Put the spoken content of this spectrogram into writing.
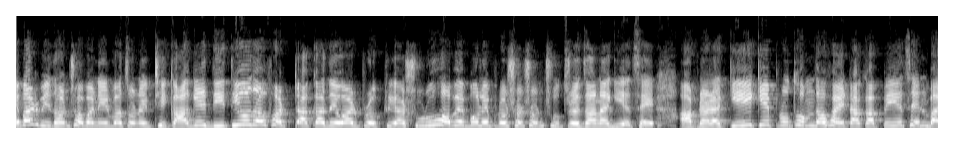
এবার বিধানসভা নির্বাচনের ঠিক আগে দ্বিতীয় দফার টাকা দেওয়ার প্রক্রিয়া শুরু হবে বলে প্রশাসন সূত্রে জানা গিয়েছে। আপনারা কে কে প্রথম দফায় টাকা পেয়েছেন বা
